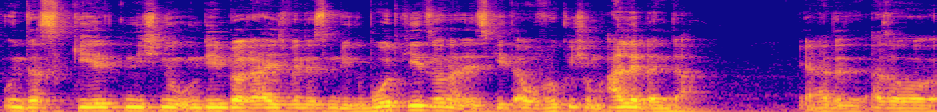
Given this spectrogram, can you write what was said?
und das gilt nicht nur um den Bereich, wenn es um die Geburt geht, sondern es geht auch wirklich um alle Bänder. Ja, also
